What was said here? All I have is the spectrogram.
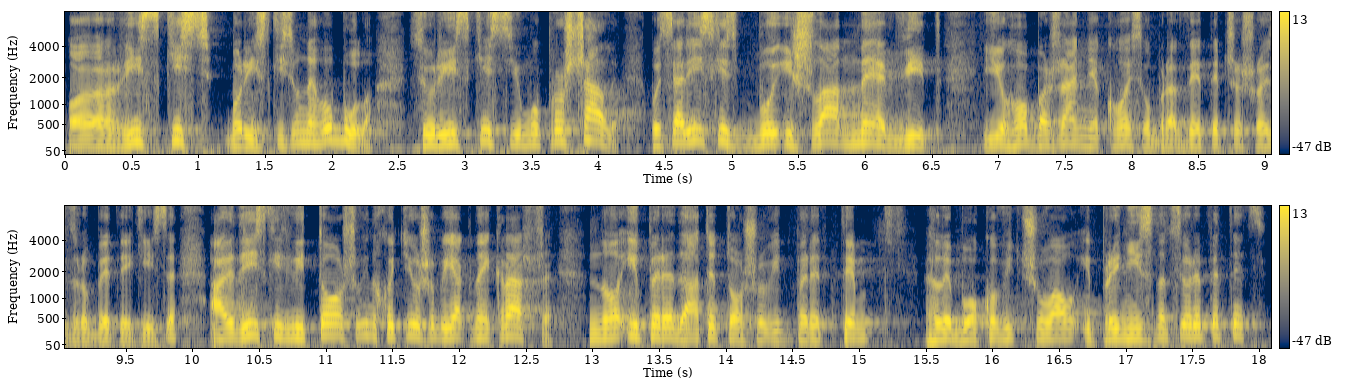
о, різкість, бо різкість у нього була, цю різкість йому прощали. Бо ця різкість бо йшла не від його бажання когось образити чи щось зробити, якийсь, а від різкість від того, що він хотів, щоб якнайкраще. Ну і передати те, що він перед тим глибоко відчував і приніс на цю репетицію.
